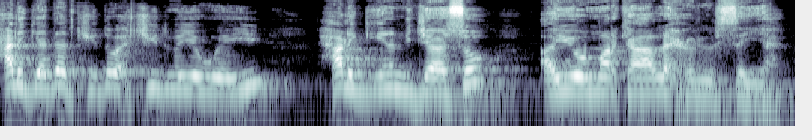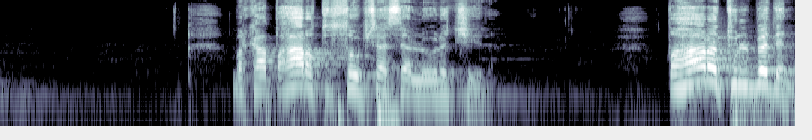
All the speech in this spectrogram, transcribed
Xadhiggii haddaad jiiddo wax jiidmaya weeyi. Xadhiggiina nijaaso ayuu markaa la xiriirsan yahay. Markaa tahaaratu thawb saasaa loola jeeda. Tahaaratu lbadan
